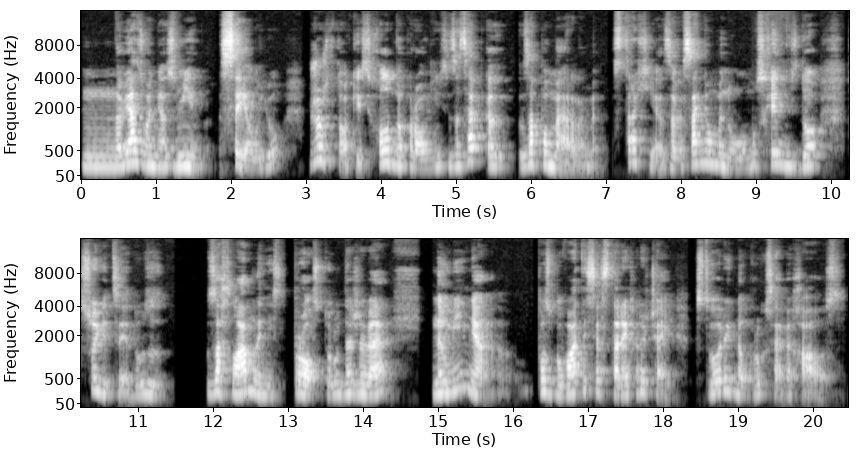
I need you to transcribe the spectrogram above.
нав'язування змін силою, жорстокість, холоднокровність, зацепка за померлими, страхи, зависання в минулому, схильність до суїциду, захламленість простору, де живе, невміння позбуватися старих речей, створюють навкруг себе хаос.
